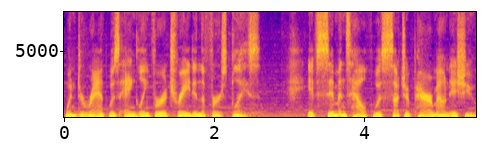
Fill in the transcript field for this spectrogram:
when Durant was angling for a trade in the first place. If Simmons' health was such a paramount issue,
